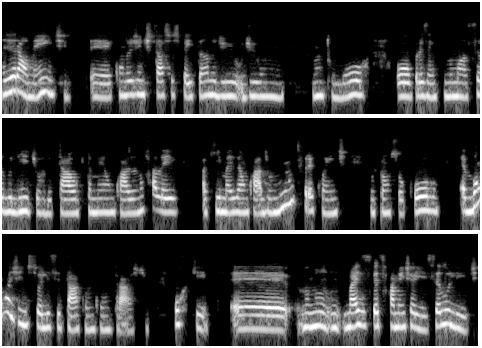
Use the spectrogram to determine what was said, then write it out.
geralmente, é, quando a gente está suspeitando de, de um, um tumor, ou, por exemplo, numa celulite orbital, que também é um quadro, eu não falei aqui, mas é um quadro muito frequente no pronto-socorro, é bom a gente solicitar com contraste. Por quê? É, no, no, mais especificamente aí, celulite,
